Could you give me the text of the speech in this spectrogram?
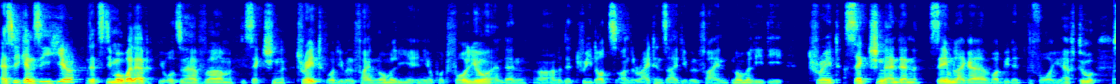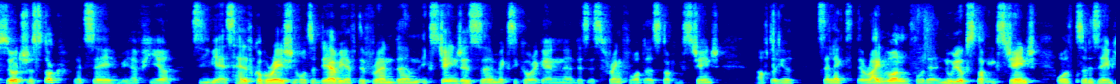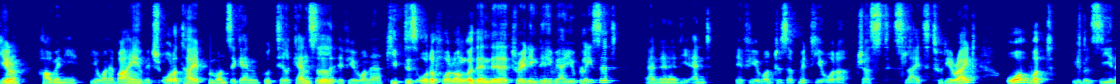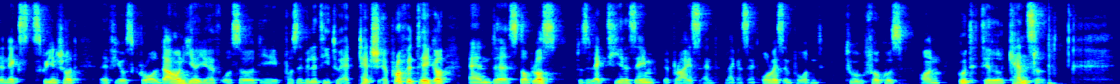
As we can see here, that's the mobile app. You also have um, the section trade, what you will find normally in your portfolio. And then uh, under the three dots on the right hand side, you will find normally the trade section. And then same like uh, what we did before. You have to search a stock. Let's say we have here CVS Health Corporation. Also there we have different um, exchanges. Uh, Mexico again. Uh, this is Frankfurt Stock Exchange. After you select the right one for the New York Stock Exchange also the same here how many you want to buy, which order type. Once again, good till cancel if you want to keep this order for longer than the trading day where you place it. And then at the end, if you want to submit the order, just slide to the right. Or what we will see in the next screenshot, if you scroll down here, you have also the possibility to attach a profit taker and stop loss to select here the same, the price. And like I said, always important to focus on good till cancel.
